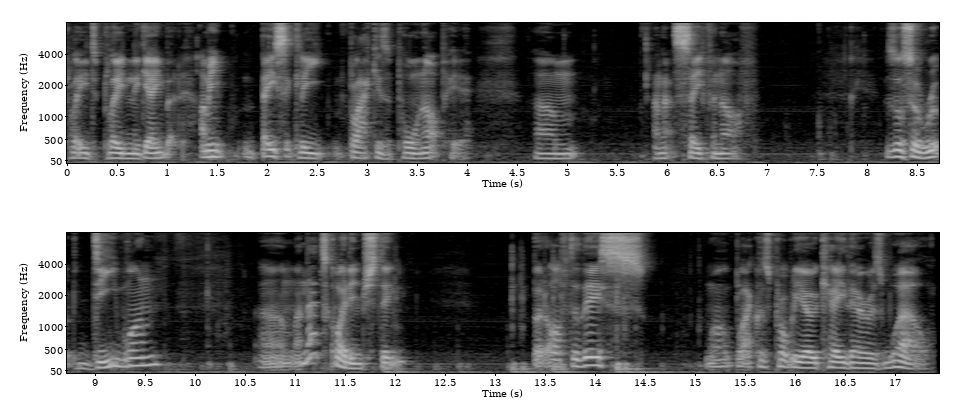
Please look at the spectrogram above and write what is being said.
played played in the game, but I mean basically black is a pawn up here, um, and that's safe enough. There's also rook d1, um, and that's quite interesting. But after this, well, black was probably okay there as well.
